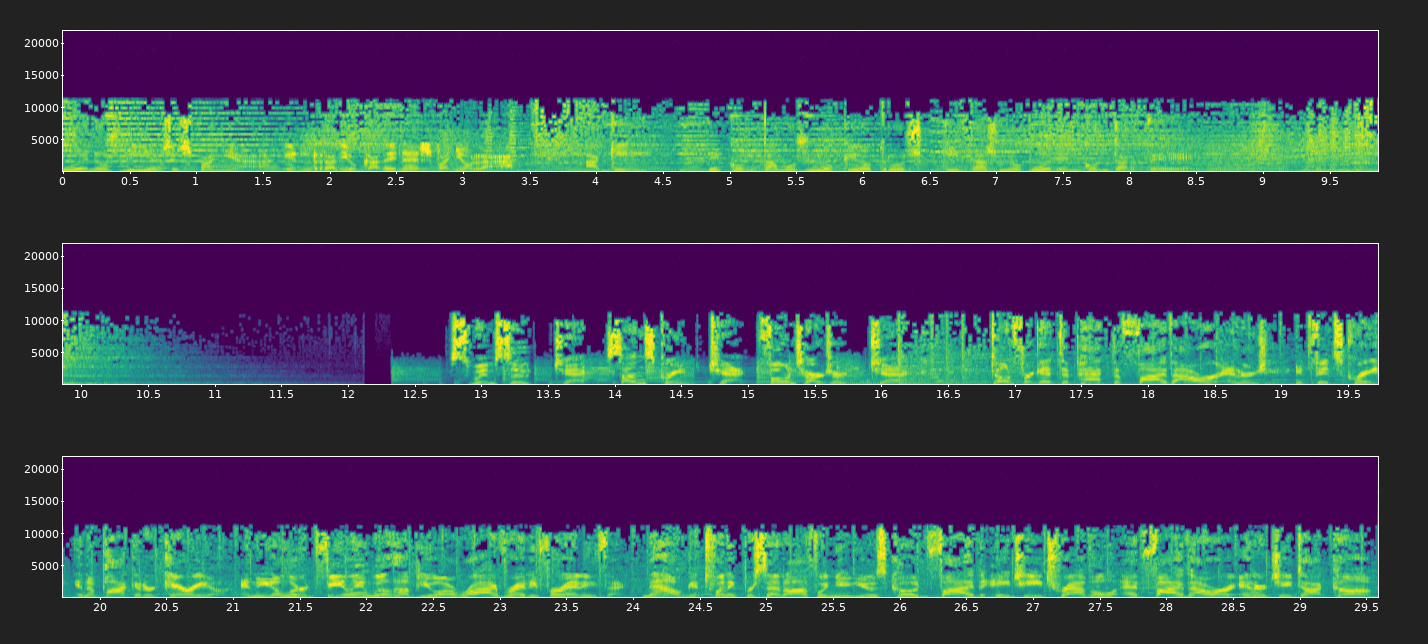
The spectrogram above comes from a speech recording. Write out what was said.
Buenos Días España en Radio Cadena Española. Aquí te contamos lo que otros quizás no pueden contarte. Swimsuit? Check. Sunscreen? Check. Phone charger? Check. Don't forget to pack the 5-Hour Energy. It fits great in a pocket or carry-on, and the alert feeling will help you arrive ready for anything. Now get 20% off when you use code 5HETRAVEL at 5hourenergy.com.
